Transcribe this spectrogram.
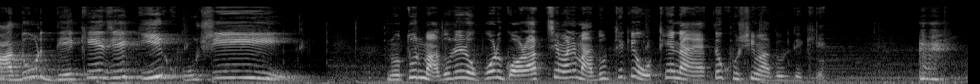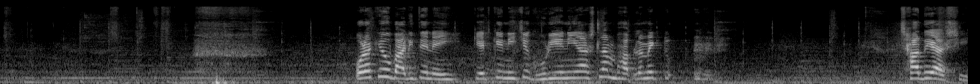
মাদুর দেখে যে কি খুশি। নতুন মাদুরের ওপর গড়াচ্ছে মানে মাদুর থেকে ওঠে না, এত খুশি মাদুর দেখে। ওরা কেউ বাড়িতে নেই, কেটকে নিচে ঘুরিয়ে নিয়ে আসলাম, ভাবলাম একটু ছাদে আসি।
